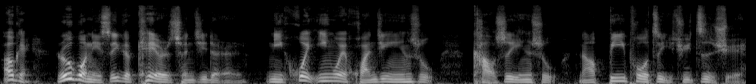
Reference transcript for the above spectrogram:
，OK。如果你是一个 care 成绩的人，你会因为环境因素、考试因素，然后逼迫自己去自学，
